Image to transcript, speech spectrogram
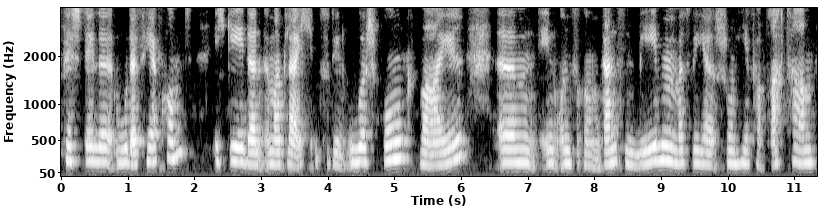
feststelle, wo das herkommt ich gehe dann immer gleich zu den Ursprung, weil ähm, in unserem ganzen Leben, was wir ja schon hier verbracht haben,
